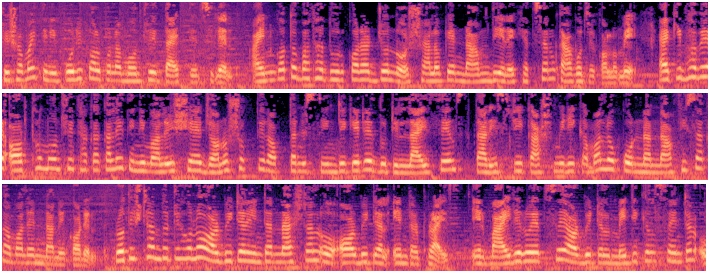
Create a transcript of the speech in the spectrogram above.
সে সময় তিনি পরিকল্পনা মন্ত্রীর দায়িত্বে ছিলেন। আইনগত বাধা দূর করার জন্য শ্যালকের নাম দিয়ে রেখেছেন কাগজে কলমে। একইভাবে অর্থমন্ত্রী থাকাকালে তিনি মালয়েশিয়ায় জনশক্তি রপ্তানির সিন্ডিকেটের দুটি লাইসেন্স, তার স্ত্রী কাশ্মীরি কামাল ও কন্যা নাফিসা কামালের নামে করেন। প্রতিষ্ঠান দুটি হল অরবিটাল ইন্টারন্যাশনাল ও অরবিটাল এন্টারপ্রাইজ এর বাইরে রয়েছে অরবিটাল মেডিকেল সেন্টার ও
